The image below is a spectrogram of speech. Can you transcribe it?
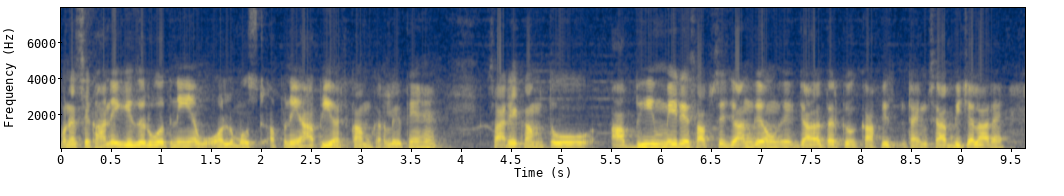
उन्हें सिखाने की ज़रूरत नहीं है वो ऑलमोस्ट अपने आप ही हर काम कर लेते हैं सारे काम। तो आप भी मेरे हिसाब से जान गए होंगे ज़्यादातर क्योंकि काफ़ी टाइम से आप भी चला रहे हैं।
